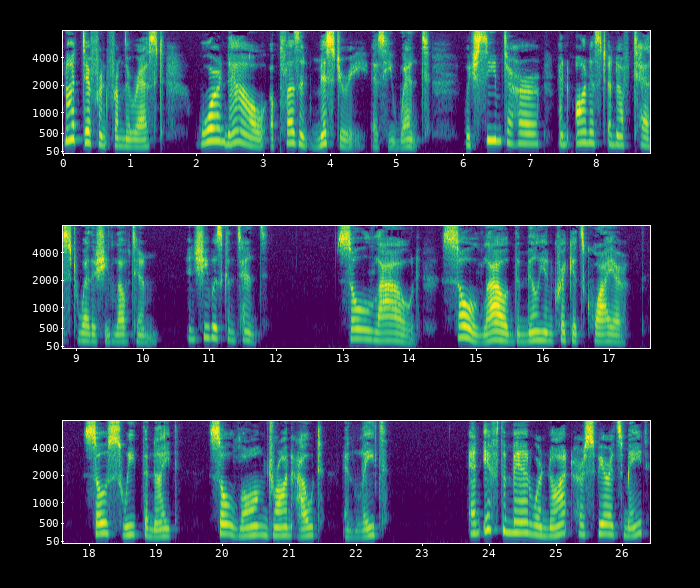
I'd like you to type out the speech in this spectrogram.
not different from the rest, wore now a pleasant mystery as he went, which seemed to her an honest enough test whether she loved him, and she was content. So loud, so loud the million crickets choir, so sweet the night, so long drawn out and late. And if the man were not her spirit's mate,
